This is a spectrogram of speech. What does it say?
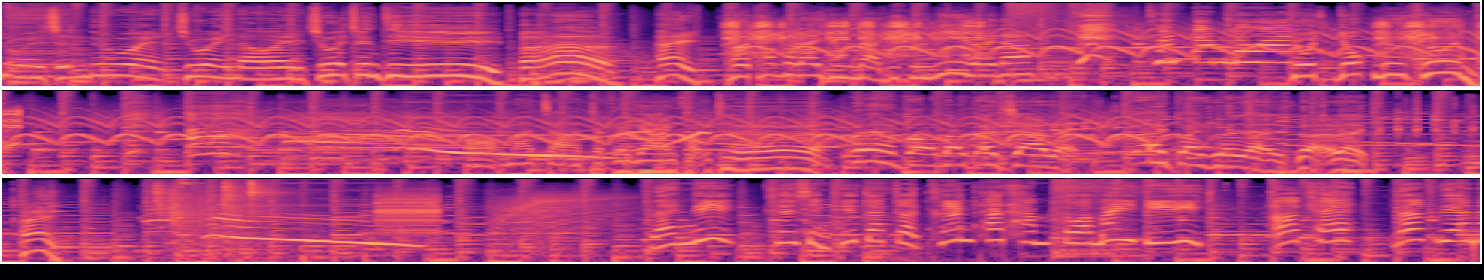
ช่วยฉันด้วย ช่วยหน่อย ช่วยฉันทีเออเฮ้ยเธอทำอะไรอยู่น่ะอยู่ตรงนี้เลยนะ ขึ้นตำรวจหยุดยกมือขึ้น จักรยานของเธอเฮ้ยบอกมากันซะเลยไอ้ก่อนกันเลยเฮ้ยและนี่คือสิ่งที่จะเกิดขึ้นถ้าทำตัวไม่ดี โอเค เลิกเรียน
